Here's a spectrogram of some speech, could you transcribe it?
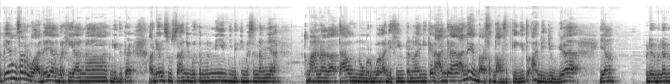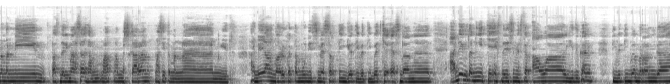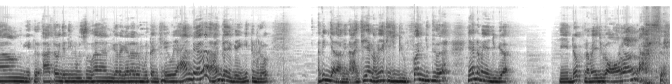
Tapi emang seru, ada yang berkhianat gitu kan, ada yang susahnya gue temenin, tiba-tiba senangnya ke mana? Nggak tahu nomor gua nggak disimpan lagi. Kan ada, ada yang bangsat-bangsat kayak gitu, ada juga yang benar-benar nemenin. Pas dari masa sampai sekarang masih temenan gitu ada yang baru ketemu di semester 3 tiba-tiba CS banget. Ada yang tadinya CS dari semester awal gitu kan tiba-tiba merenggang gitu atau jadi musuhan gara-gara rebutan cewek. Ada ada yang kayak gitu bro. Tapi jalanin aja ya namanya kehidupan gitu lah. Ya namanya juga hidup namanya juga orang asik.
